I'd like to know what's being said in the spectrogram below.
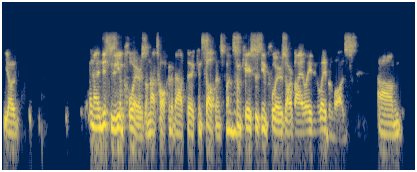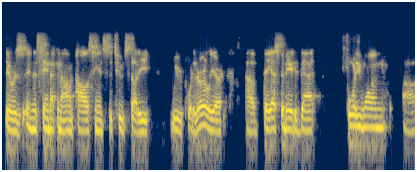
you know and this is the employers i'm not talking about the consultants but mm-hmm. in some cases the employers are violating the labor laws. Um, there was in the same Economic Policy Institute study we reported earlier, uh, they estimated that 41 uh,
